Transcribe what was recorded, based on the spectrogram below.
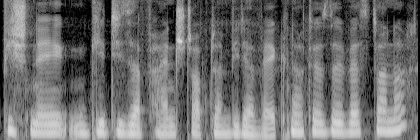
Wie schnell geht dieser Feinstaub dann wieder weg nach der Silvesternacht?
